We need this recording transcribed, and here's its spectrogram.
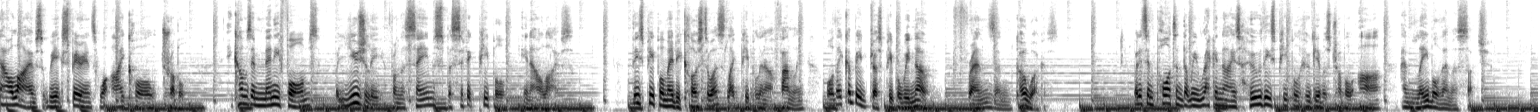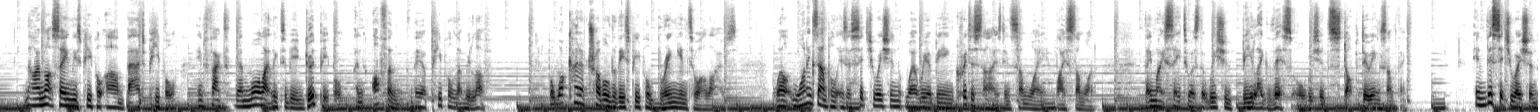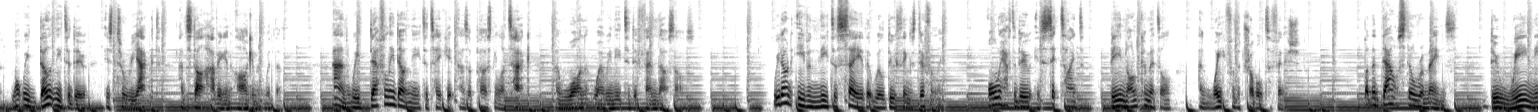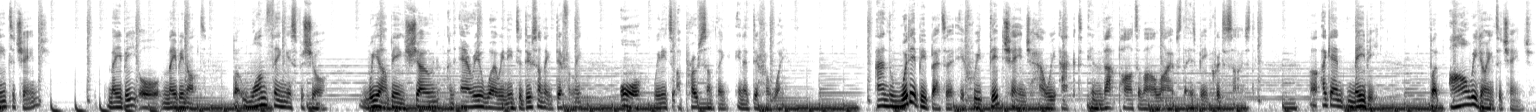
our lives, we experience what I call trouble. It comes in many forms, but usually from the same specific people in our lives. These people may be close to us, like people in our family, or they could be just people we know, friends and co workers. But it's important that we recognize who these people who give us trouble are and label them as such. Now, I'm not saying these people are bad people. In fact, they're more likely to be good people, and often they are people that we love. But what kind of trouble do these people bring into our lives? Well, one example is a situation where we are being criticized in some way by someone. They might say to us that we should be like this or we should stop doing something. In this situation, what we don't need to do is to react and start having an argument with them. And we definitely don't need to take it as a personal attack and one where we need to defend ourselves. We don't even need to say that we'll do things differently. All we have to do is sit tight, be non committal, and wait for the trouble to finish. But the doubt still remains do we need to change? Maybe or maybe not. But one thing is for sure we are being shown an area where we need to do something differently or we need to approach something in a different way. And would it be better if we did change how we act in that part of our lives that is being criticized? Uh, again, maybe. But are we going to change?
